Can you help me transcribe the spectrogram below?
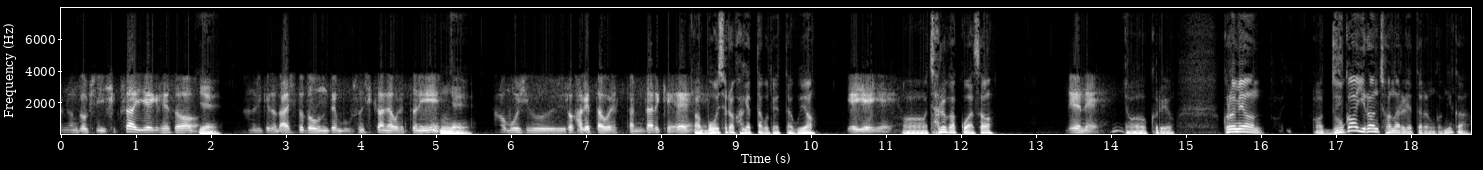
설명도 없이 식사 이야기를 해서 예. 며느리께서 날씨도 더운데 무슨 식사냐고 했더니 예. 차로 모시러 가겠다고 했답니다. 이렇게. 아, 모시러 가겠다고도 했다고요? 예, 예, 예. 어, 차를 갖고 와서 네네. 어, 그래요. 그러면 어, 누가 이런 전화를 했다는 겁니까?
